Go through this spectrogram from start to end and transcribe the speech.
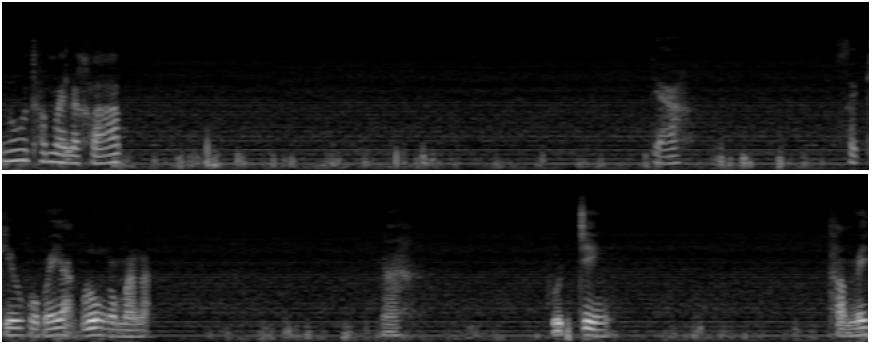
โน่ทำไมล่ะครับ เดี๋ยว สกิลผมไม่อยากรุ่งกับมันอะ พูด จริงทำไม่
